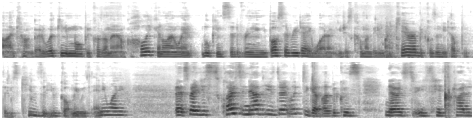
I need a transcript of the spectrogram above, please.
I can't go to work anymore because I'm an alcoholic. And I went, Look, instead of ringing your boss every day, why don't you just come and be my carer because I need help with these kids that you've got me with anyway? It's made you closer now that you don't live together because now he's, he's, he's tried to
